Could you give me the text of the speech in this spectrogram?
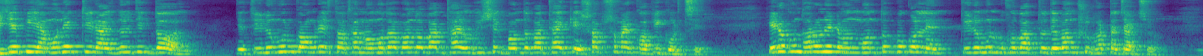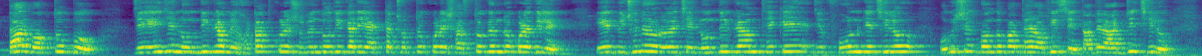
BJP এমন একটি রাজনৈতিক দল যে তৃণমূল কংগ্রেস তথা মমতা বন্দ্যোপাধ্যায়, অভিষেক বন্দ্যোপাধ্যায়কে সবসময় কপি করছে। এরকম ধরনের মন্তব্য করলেন তৃণমূল মুখপাত্র দেবাংশু ভট্টাচার্য। তার বক্তব্য যে এই যে নন্দীগ্রামে হঠাৎ করে শুভেন্দু অধিকারী একটা ছোট্ট করে স্বাস্থ্যকেন্দ্র করে দিলেন, এর পিছনেও রয়েছে নন্দীগ্রাম থেকে যে ফোন গেছিল অভিষেক বন্দ্যোপাধ্যায়ের অফিসে, তাদের আর্জি ছিল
